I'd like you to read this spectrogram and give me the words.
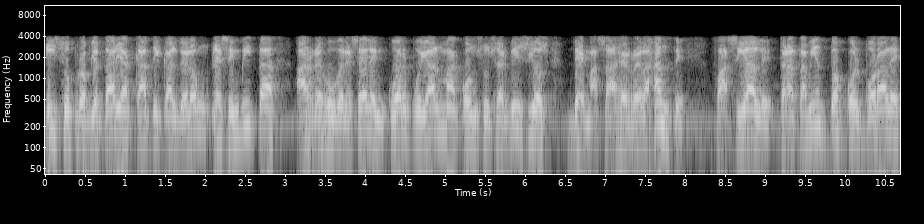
y su propietaria Katy Calderón les invita a rejuvenecer en cuerpo y alma con sus servicios de masaje relajante, faciales, tratamientos corporales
